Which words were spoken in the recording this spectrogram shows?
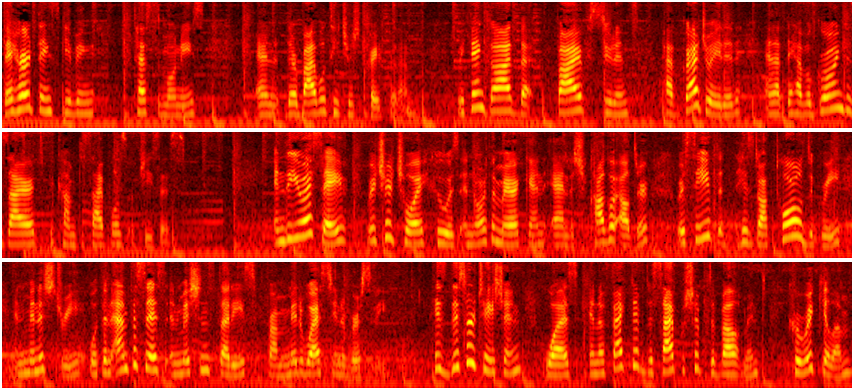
They heard Thanksgiving testimonies, and their Bible teachers prayed for them. We thank God that five students have graduated and that they have a growing desire to become disciples of Jesus. In the USA, Richard Choi, who is a North American and a Chicago elder, received his doctoral degree in ministry with an emphasis in mission studies from Midwest University. His dissertation was an effective discipleship development curriculum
